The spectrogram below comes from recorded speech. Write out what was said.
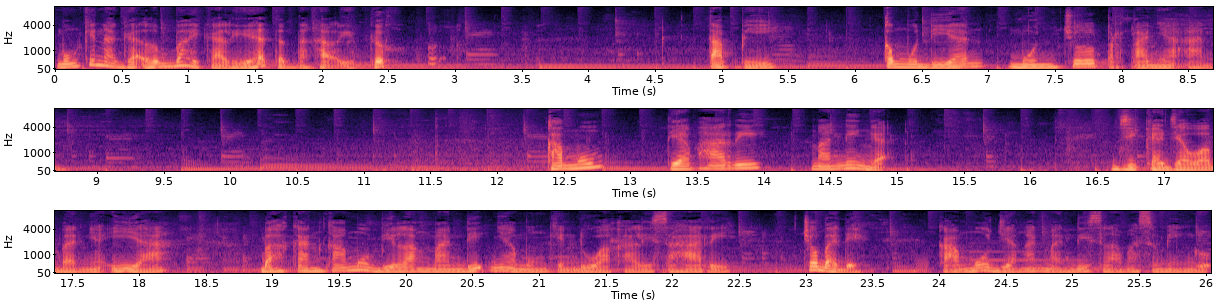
Mungkin agak lebay kali ya tentang hal itu. Tapi kemudian muncul pertanyaan Kamu tiap hari mandi nggak? Jika jawabannya iya, bahkan kamu bilang mandinya mungkin dua kali sehari, coba deh kamu jangan mandi selama seminggu.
